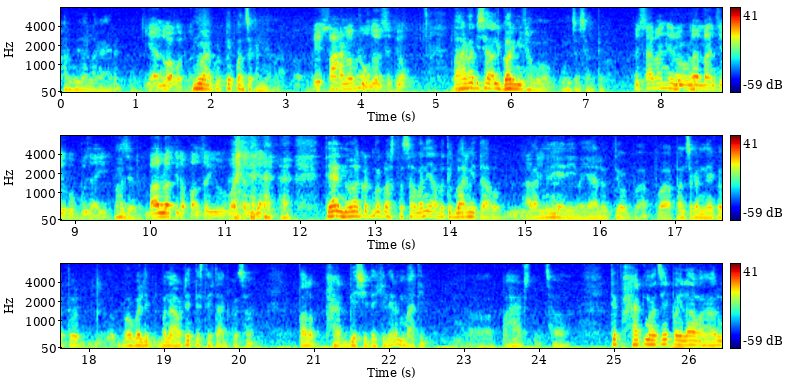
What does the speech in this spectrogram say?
खरबुजा लगाएर नुवाकोटकै पञ्चकन्यामा। पाहाडमा पनि हुँदो रहेछ त्यो? पाहाडमा विषय अलिक गर्मी ठाउँमा हुन्छ सर त्यो। सामान्य रूपमा मान्छेको बुझाइ। हजुर। बालुवातिर फल्छ यो भन्छन् क्या? त्यहाँ नुवाकोटमा कस्तो छ भने अब त्यो गर्मी त अब गर्मी नै। हेरी भइहाल्यो। त्यो पञ्चकन्याको त्यो भौगोलिक बनावटै त्यस्तै टाइपको छ। तल फाँट बेसीदेखि लिएर माथि पाहाड छ। त्यो फाँटमा चाहिँ पहिला उहाँहरू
